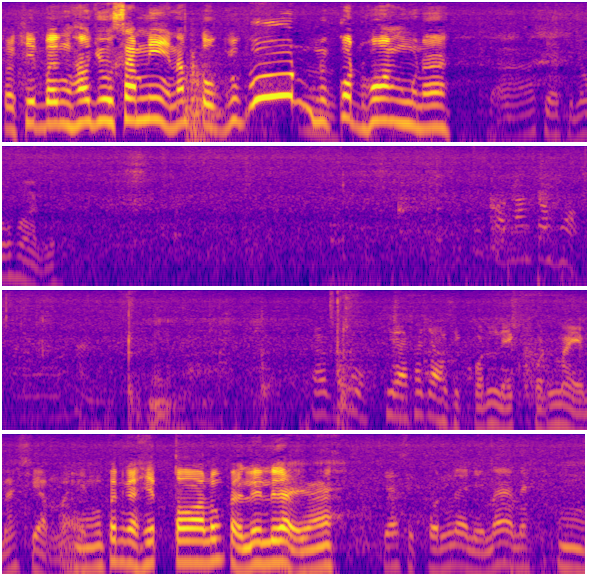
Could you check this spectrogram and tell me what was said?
ก็คิดเบิ่งเขาอยู่ซ้ำนี่น้ำตกอยู่พูนกดห้องอยู่นะอ่าเสียสิลงหอนนี่ ฟ้านั่งกระหอบหัน ถ้าพวก เที่ยเขาจะเอาสิขนเหล็กขนใหม่มาเชื่อมมาอืเห็นมเป็นก็เฮ็ดต่อลงไปเรื่อยๆนะเดี๋ยวสิคนอันนี้มาไหมอืม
